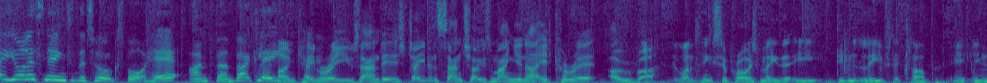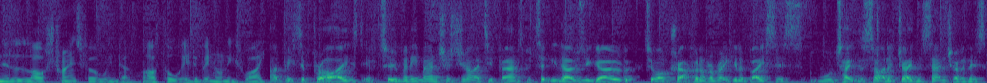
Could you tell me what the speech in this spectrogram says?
Sport. Hey, you're listening to the Talk Sport Hit. I'm Fern Buckley. I'm Kane Reeves, and is Jadon Sancho's Man United career over? The one thing surprised me that he didn't leave the club in, in the last transfer window. I thought he'd have been on his way. I'd be surprised if too many Manchester United fans, particularly those who go to Old Trafford on a regular basis, will take the side of Jadon Sancho in this.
